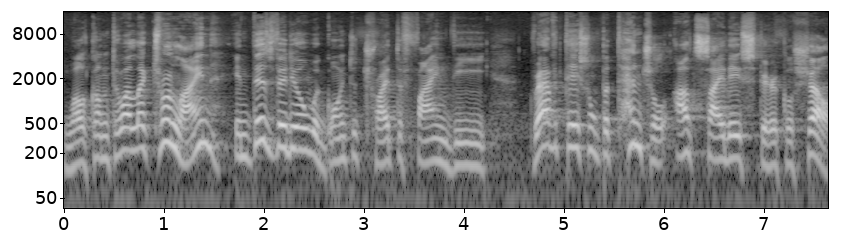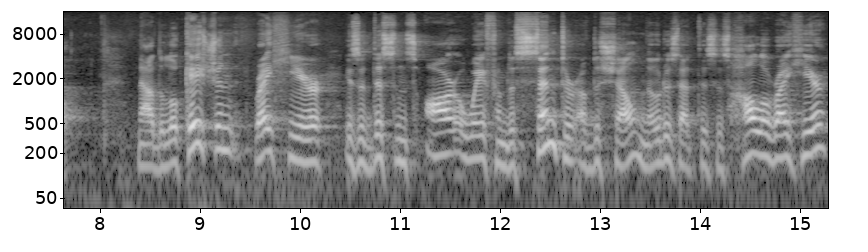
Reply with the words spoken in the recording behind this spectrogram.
Welcome to ilectureonline. In this video, we're going to try to find the gravitational potential outside a spherical shell. Now the location right here is a distance r away from the center of the shell. Notice that this is hollow right here.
